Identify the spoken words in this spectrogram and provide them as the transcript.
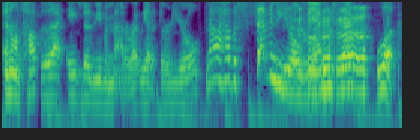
And on top of that, age doesn't even matter, right? We had a 30 year old. Now I have a 70 year old man who said, Look,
